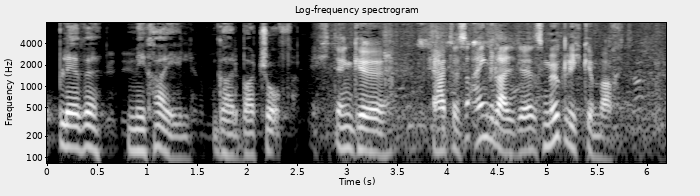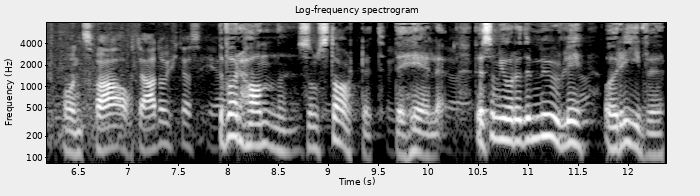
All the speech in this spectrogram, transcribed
oppleve Mikhail Gorbatsjov. Jeg tenker, er det er hat es Det var han som startet det hele. Det som gjorde det mulig å rive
